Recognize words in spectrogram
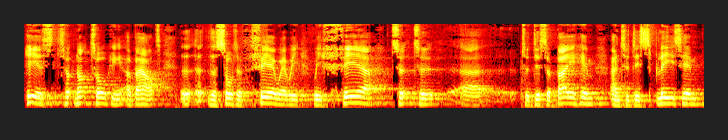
He is t- not talking about uh, uh, the sort of fear where we, we fear to, to, uh, to disobey Him and to displease Him,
